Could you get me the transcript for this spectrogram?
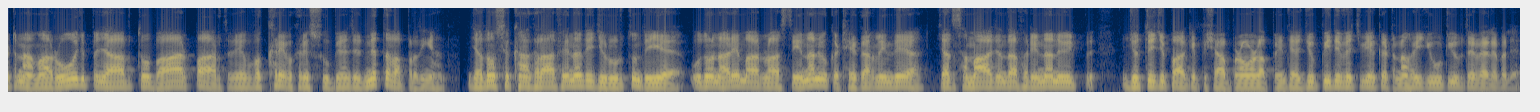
ਘਟਨਾਵਾਂ ਰੋਜ਼ ਪੰਜਾਬ ਤੋਂ ਬਾਹਰ ਭਾਰਤ ਦੇ ਵੱਖਰੇ ਵੱਖਰੇ ਸੂਬਿਆਂ 'ਚ ਨਿਤ ਵਾਪਰਦੀਆਂ ਹਨ। ਜਦੋਂ ਸਿੱਖਾਂ ਖਿਲਾਫ ਇਹਨਾਂ ਦੀ ਜ਼ਰੂਰਤ ਹੁੰਦੀ ਹੈ, ਉਦੋਂ ਨਾਰੇ ਮਾਰਨ ਵਾਸਤੇ ਇਹਨਾਂ ਨੂੰ ਇਕੱਠੇ ਕਰ ਲੈਂਦੇ ਆ। ਜਦ ਸਮਾਂ ਆ ਜਾਂਦਾ, ਫਿਰ ਇਹਨਾਂ ਨੂੰ ਵੀ ਜੁੱਤੀ 'ਚ ਪਾ ਕੇ ਪਿਸ਼ਾਬ ਬਣਾਉਣ ਲੱਗ ਪੈਂਦੇ ਆ। ਯੂਪੀ ਦੇ ਵਿੱਚ ਵੀ ਇਹ ਘਟਨਾ ਹੋਈ, YouTube ਤੇ ਅਵੇਲੇਬਲ ਆ।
